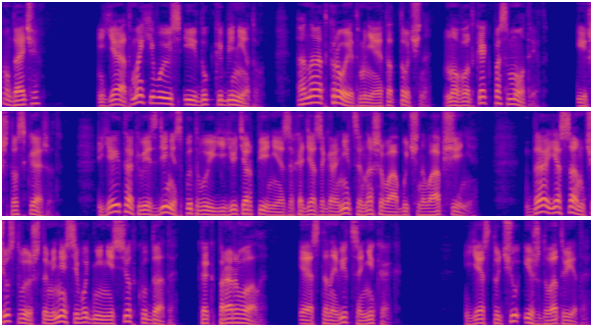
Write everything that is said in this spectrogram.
удачи. Я отмахиваюсь и иду к кабинету. Она откроет мне это точно, но вот как посмотрит? И что скажет? Я и так весь день испытываю ее терпение, заходя за границы нашего обычного общения. Да, я сам чувствую, что меня сегодня несет куда-то, как прорвало, и остановиться никак. Я стучу и жду ответа.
